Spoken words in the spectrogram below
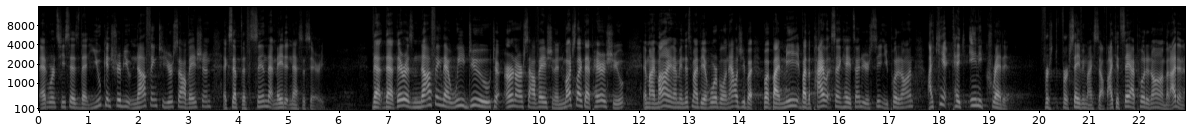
Edwards, he says that you contribute nothing to your salvation except the sin that made it necessary that, that there is nothing that we do to earn our salvation. And much like that parachute, in my mind, I mean, this might be a horrible analogy, but, but by me, by the pilot saying, hey, it's under your seat and you put it on, I can't take any credit for, for saving myself. I could say I put it on, but I didn't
